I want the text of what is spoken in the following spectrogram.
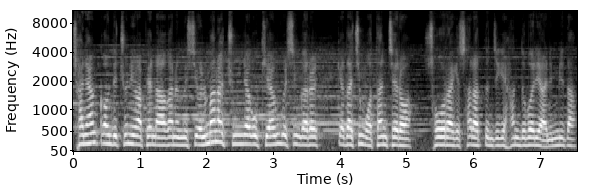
찬양 가운데 주님 앞에 나아가는 것이 얼마나 중요하고 귀한 것인가를 깨닫지 못한 채로 소홀하게 살았던 적이 한두 번이 아닙니다.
